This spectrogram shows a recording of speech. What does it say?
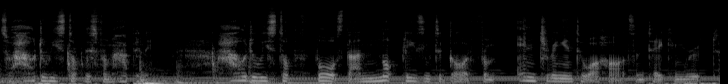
So, how do we stop this from happening? How do we stop thoughts that are not pleasing to God from entering into our hearts and taking root?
